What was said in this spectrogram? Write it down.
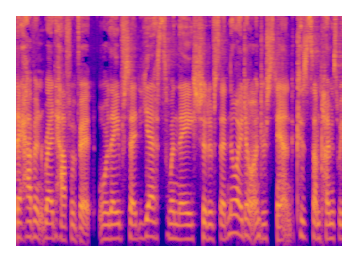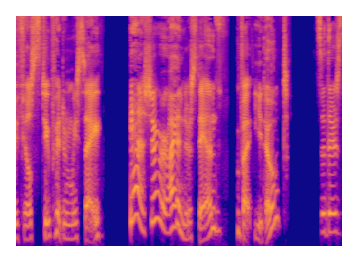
They haven't read half of it, or they've said yes when they should have said, no, I don't understand. Because sometimes we feel stupid and we say, yeah, sure, I understand, but you don't. So there's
